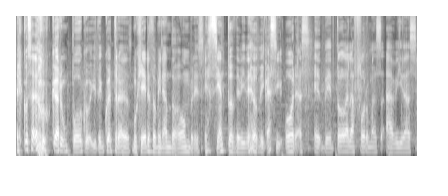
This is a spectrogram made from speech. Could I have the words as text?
Es cosa de buscar un poco y te encuentras mujeres dominando a hombres en cientos de videos de casi horas, eh, de todas las formas habidas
